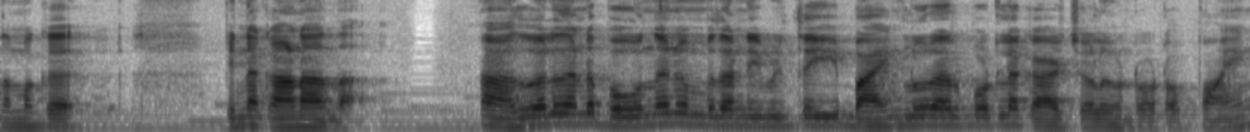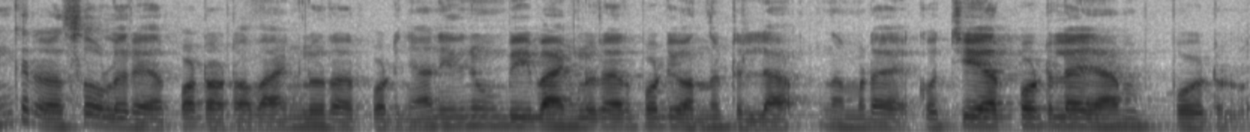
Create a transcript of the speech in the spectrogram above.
നമുക്ക് പിന്നെ കാണാമെന്നാ ആ അതുപോലെ തന്നെ പോകുന്നതിന് മുമ്പ് തന്നെ ഇവിടുത്തെ ഈ ബാംഗ്ലൂർ എയർപോർട്ടിലെ കാഴ്ചകൾ കണ്ടു കേട്ടോ. ഭയങ്കര രസമുള്ളൊരു എയർപോർട്ടാണ് കേട്ടോ ബാംഗ്ലൂർ എയർപോർട്ട്. ഞാൻ ഇതിനു മുമ്പ് ഈ ബാംഗ്ലൂർ എയർപോർട്ടിൽ വന്നിട്ടില്ല. നമ്മുടെ കൊച്ചി എയർപോർട്ടിലേ ഞാൻ പോയിട്ടുള്ളൂ.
